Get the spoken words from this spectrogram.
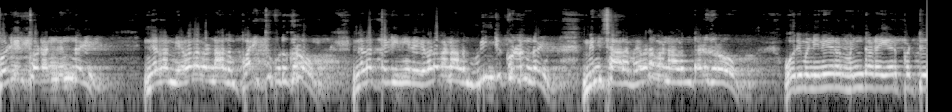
தொழில் தொடங்குங்கள். நிலம் எவ்வளவு வேணாலும் பறித்து கொடுக்கிறோம். நிலத்தடி நீரை எவ்வளவு வேணாலும் உறிஞ்சிக் கொள்ளுங்கள். மின்சாரம் எவ்வளவு வேணாலும் தருகிறோம். ஒரு மணி நேரம் மின்தடை ஏற்பட்டு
